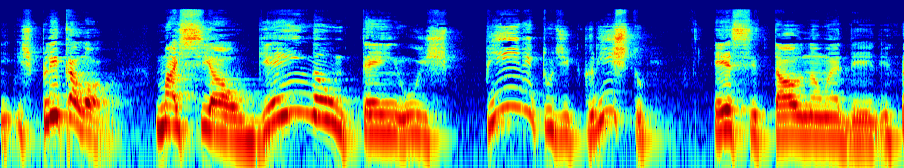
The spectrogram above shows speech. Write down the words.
explica logo: mas se alguém não tem o Espírito de Cristo, esse tal não é dele.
